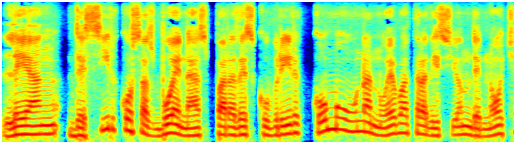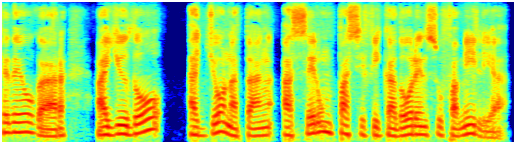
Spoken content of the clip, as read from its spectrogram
Lean Decir cosas buenas para descubrir cómo una nueva tradición de noche de hogar ayudó a Jonathan a ser un pacificador en su familia.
